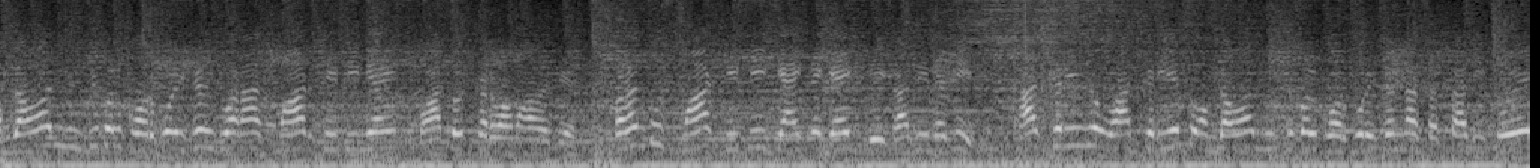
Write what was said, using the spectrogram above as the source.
અમદાવાદ મ્યુનિસિપલ કોર્પોરેશન દ્વારા સ્માર્ટ સિટીની વાતો જ કરવામાં આવે છે. પરંતુ સ્માર્ટ સિટી ક્યાંક ને ક્યાંક દેખાતી નથી. ખાસ કરીને જો વાત કરીએ તો અમદાવાદ મ્યુનિસિપલ કોર્પોરેશનના સત્તાધીશોએ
